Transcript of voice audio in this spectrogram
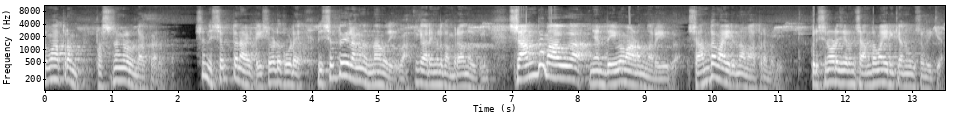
എന്തുമാത്രം പ്രശ്നങ്ങൾ ഉണ്ടാക്കാറുണ്ട് പക്ഷെ നിശബ്ദനായിട്ട് ഈശോയുടെ കൂടെ നിശബ്ദതയിൽ അങ്ങ് നിന്നാൽ മതി. ബാക്കി കാര്യങ്ങൾ തമ്പരാൻ നോക്കും ശാന്തമാവുക ഞാൻ ദൈവമാണെന്ന് അറിയുക ശാന്തമായിരുന്നാൽ മാത്രം മതി. കുരിശിനോട് ചേർന്ന് ശാന്തമായിരിക്കാൻ നമുക്ക് ശ്രമിക്കാം.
